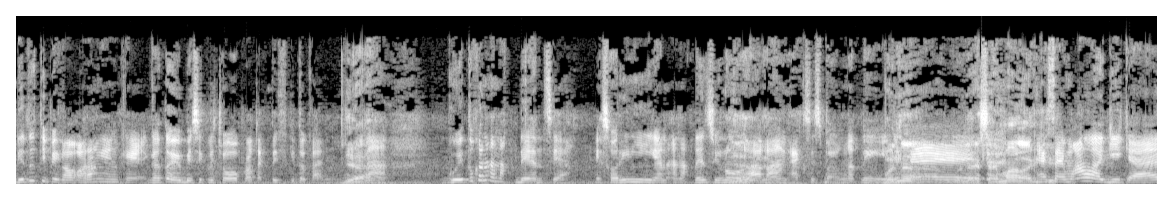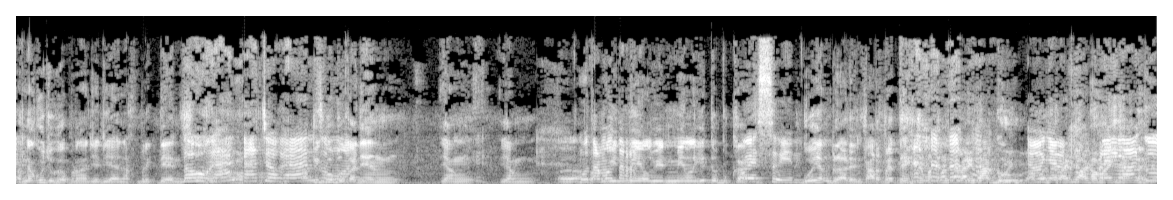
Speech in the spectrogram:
dia tuh tipikal orang yang kayak gak tau ya basically cowok protektif gitu kan. Iya. Nah, gue itu kan anak dance ya. Eh sorry nih kan anak dance you know Iya, lah iya, kan eksis banget nih. bener bener SMA lagi SMA lagi kan. karena gue juga pernah jadi anak break dance Tuh kan kacau kan. tapi gue bukan yang yang yang eh, apa, Muter-muter. windmill windmill gitu bukan Gue swing. gue yang gelarin karpetnya nyalain lagu. Sama Sama nyalain lagu. Lagu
